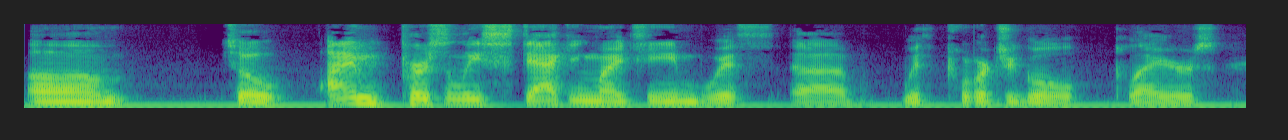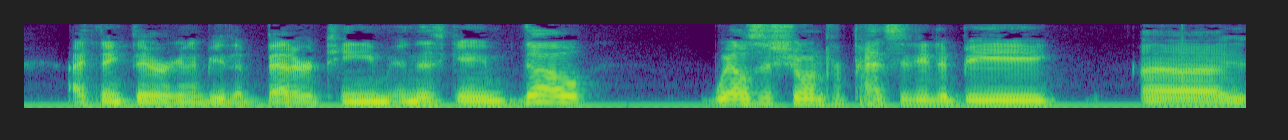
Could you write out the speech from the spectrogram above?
Um, so I'm personally stacking my team with uh, with Portugal players. I think they're going to be the better team in this game, though. Wales is showing propensity to be, uh,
